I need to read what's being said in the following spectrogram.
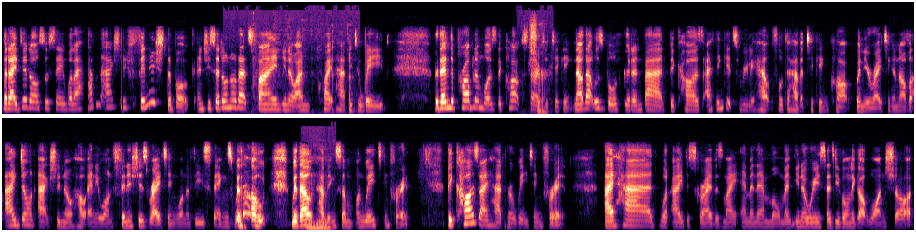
But I did also say, Well, I haven't actually finished the book. And she said, Oh, no, that's fine. You know, I'm quite happy to wait. But then the problem was the clock started sure. ticking. Now, that was both good and bad because I think it's really helpful to have a ticking clock when you're writing a novel. I don't actually know how anyone finishes writing one of these things without without mm-hmm. having someone waiting for it. Because I had her waiting for it, I had what I describe as my Eminem moment, you know, where he says, You've only got one shot.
